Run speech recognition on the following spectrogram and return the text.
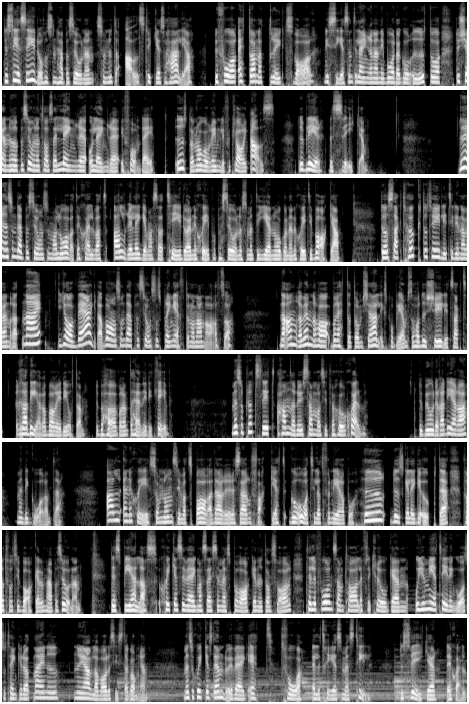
Du ser sidor hos den här personen som du inte alls tycker är så härliga. Du får ett och annat drygt svar, ni ses inte längre när ni båda går ut och du känner hur personen tar sig längre och längre ifrån dig. Utan någon rimlig förklaring alls. Du blir besviken. Du är en sån där person som har lovat dig själv att aldrig lägga massa tid och energi på personer som inte ger någon energi tillbaka. Du har sagt högt och tydligt till dina vänner att nej, jag vägrar vara en sån där person som springer efter någon annan alltså. När andra vänner har berättat om kärleksproblem så har du kyligt sagt radera bara idioten, du behöver inte henne i ditt liv. Men så plötsligt hamnar du i samma situation själv. Du borde radera, men det går inte. All energi som någonsin varit sparad där i reservfacket går åt till att fundera på hur du ska lägga upp det för att få tillbaka den här personen. Det spelas, skickas iväg massa sms på raken utan svar, telefonsamtal efter krogen och ju mer tiden går så tänker du att nej nu, nu jävlar var det sista gången. Men så skickas det ändå iväg ett, två eller tre sms till. Du sviker dig själv.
